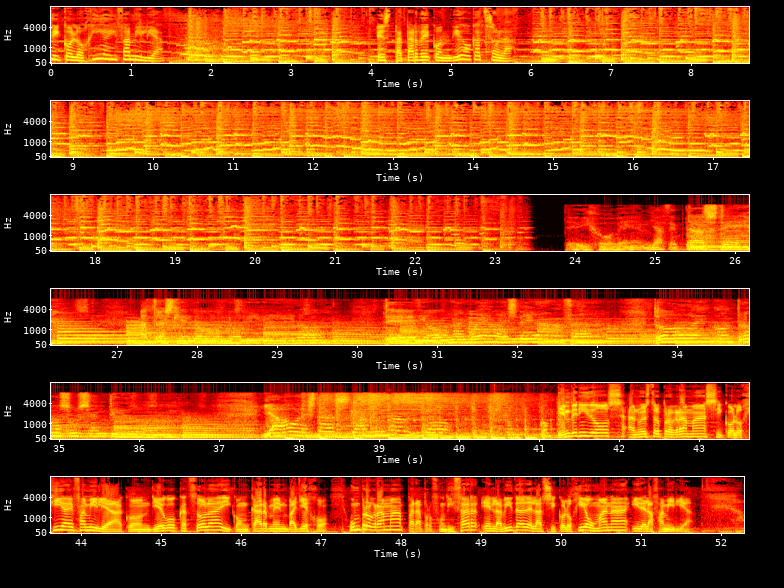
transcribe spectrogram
Psicología y Familia. Esta tarde con Diego Cazzola. Te dio una nueva esperanza, todo encontró su sentido y ahora estás caminando. Bienvenidos a nuestro programa Psicología y Familia con Diego Cazzola y con Carmen Vallejo, un programa para profundizar en la vida de la psicología humana y de la familia.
